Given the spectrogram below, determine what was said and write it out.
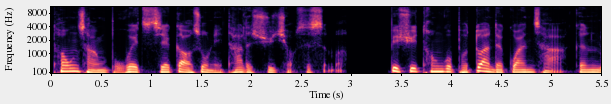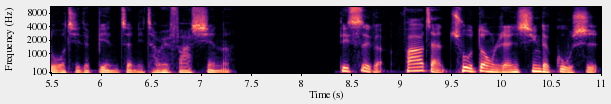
通常不会直接告诉你他的需求是什么，必须通过不断的观察跟逻辑的辩证，你才会发现呢。第四个，发展触动人心的故事，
